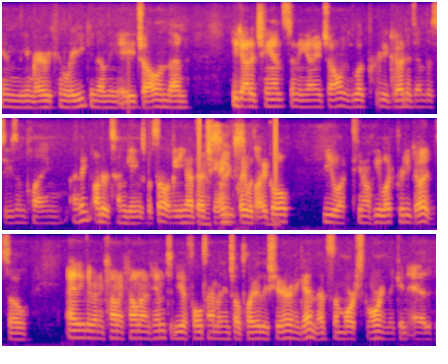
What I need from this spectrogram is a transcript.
in the American League and then the AHL, and then he got a chance in the NHL, and he looked pretty good at the end of the season, playing I think under 10 games, but still, I mean, he had that yeah, chance six. to play with Eichel. He looked, you know, he looked pretty good. So I think they're going to kind of count on him to be a full time NHL player this year. And again, that's some more scoring they can add to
